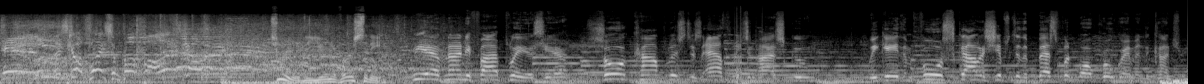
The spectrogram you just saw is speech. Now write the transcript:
Let's go play some football. Let's go, to the university. We have 95 players here, so accomplished as athletes in high school. We gave them full scholarships to the best football program in the country.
